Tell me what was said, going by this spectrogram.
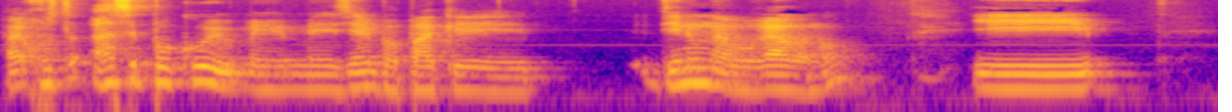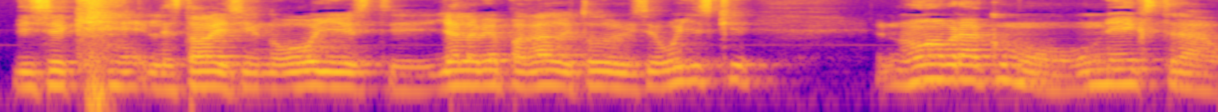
Ah, justo hace poco me, me decía mi papá que tiene un abogado, ¿no? Y dice que le estaba diciendo, oye, este, ya le había pagado y todo, y dice, oye, es que no habrá como un extra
